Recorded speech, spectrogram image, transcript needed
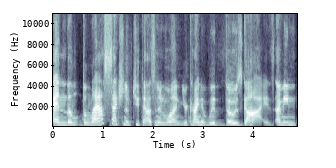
and the the last section of 2001, you're kind of with those guys. I mean,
